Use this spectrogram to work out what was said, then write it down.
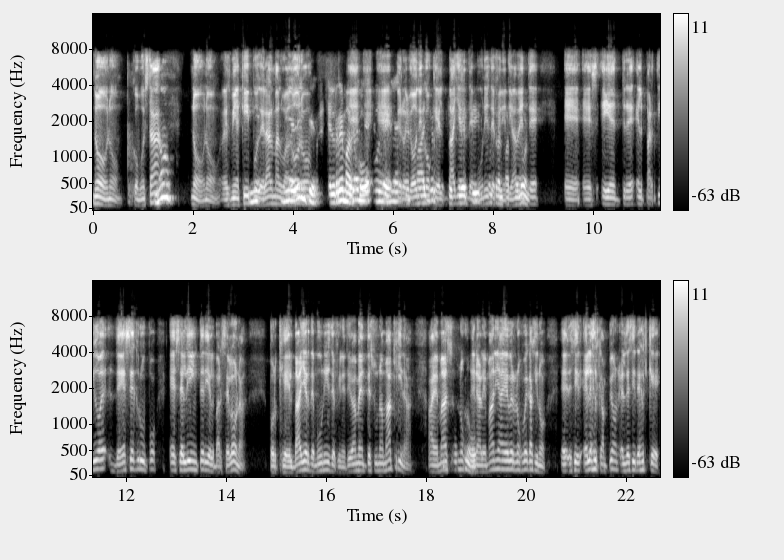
No, no. Como está, no. No, no, es mi equipo del alma, lo adoro. Él remarcó. Eh, eh, pero yo digo que el Bayern de Múnich definitivamente es entre el partido de ese grupo es el Inter y el Barcelona porque el Bayern de Múnich definitivamente es una máquina. Además, en Alemania Ever no juega, sino, es decir, él es el campeón, es decir, es el que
